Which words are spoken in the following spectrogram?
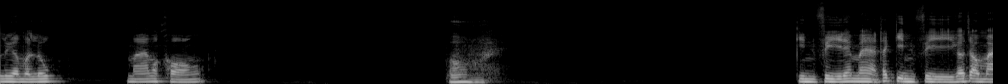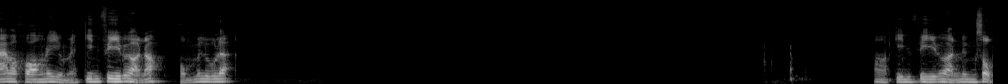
เรือมาลุก ม้ามาคล้อง โอ้ยกินฟรีได้ไหมถ้ากินฟรีเขาจะเอาม้ามาคล้องได้อยู่ไหมกินฟรีไปก่อนเนาะผมไม่รู้ละอ๋อกินฟรีไปก่อนหนึ่งศพ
